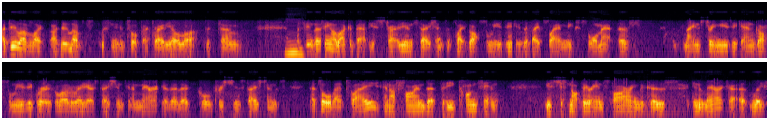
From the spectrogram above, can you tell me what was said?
I do love like I do love listening to talkback radio a lot. But um, I think the thing I like about the Australian stations that play gospel music is that they play a mixed format of mainstream music and gospel music, whereas a lot of the radio stations in America that are called Christian stations, that's all they play, and I find that the content is just not very inspiring because in America, at least,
